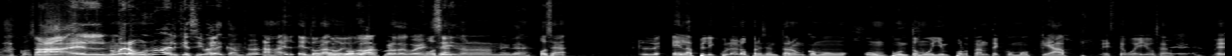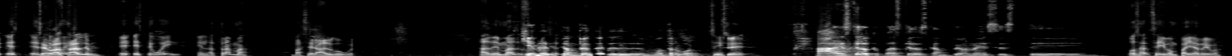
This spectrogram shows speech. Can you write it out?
Ah, ¿cómo se llama? Ah, el número uno, el que se iba Eh, de campeón. Ajá, el, el dorado. el- Tampoco me acuerdo, güey. o sea- sí, no, no, no, ni idea. o sea, en la película lo presentaron como un punto muy importante, como que, ah, pues, este güey, o sea, e- es- este se va a güey- Salem. e- este güey en la trama va a hacer algo, güey. Además de ¿Quién es el campeón del Motorball? Sí. Sí. Ah, es que lo que pasa es que los campeones, este... O sea, se iban para allá arriba.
